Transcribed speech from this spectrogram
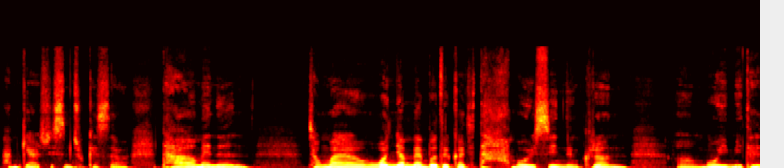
함께 할 수 있으면 좋겠어요. 다음에는 정말 원년 멤버들까지 다 모일 수 있는 그런 어, 모임이 될,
